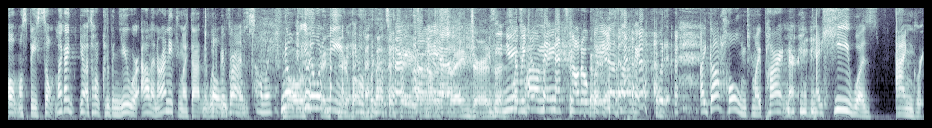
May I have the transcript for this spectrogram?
"Oh, it must be something." Like I, you know, I thought it could have been you or Alan or anything like that, and it would have Oh, been grand. Tommy. No, but you know what I mean. bum, but that's okay. It's not a stranger, is If you knew Can we just say that's not okay? that's not okay. But I got home to my partner, and he was angry.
